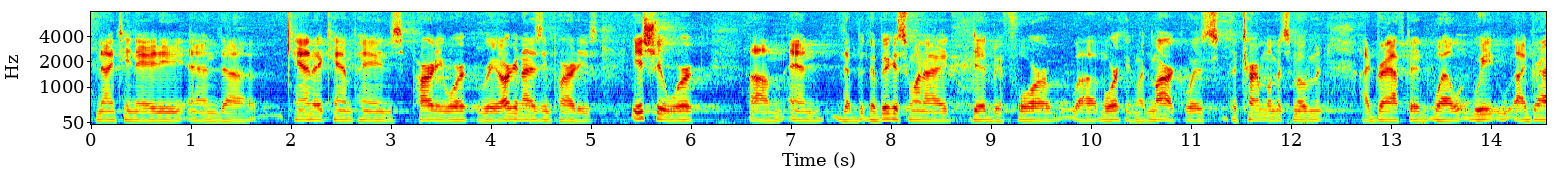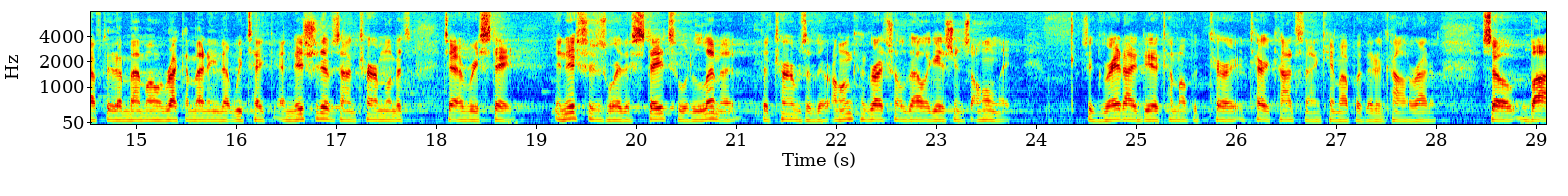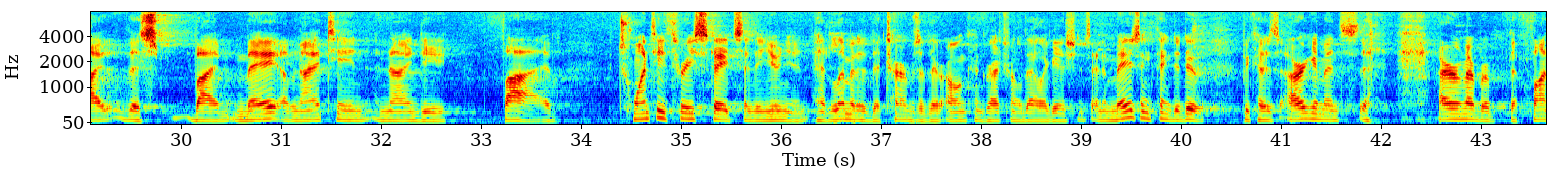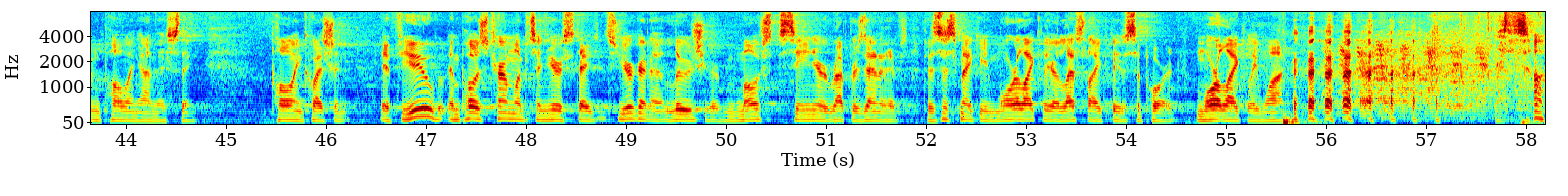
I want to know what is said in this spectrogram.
1980, and uh, candidate campaigns, party work, reorganizing parties, issue work, um, and the, the biggest one I did before uh, working with Mark was the term limits movement. I drafted, well, we, I drafted a memo recommending that we take initiatives on term limits to every state. Initiatives where the states would limit the terms of their own congressional delegations only. It's a great idea. Come up with Terry, Terry Considine came up with it in Colorado. So by this, by May of 1995, 23 states in the Union had limited the terms of their own congressional delegations. An amazing thing to do because arguments, I remember the fun polling on this thing. Polling question if you impose term limits in your states, you're going to lose your most senior representatives. Does this make you more likely or less likely to support? More likely one. so,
